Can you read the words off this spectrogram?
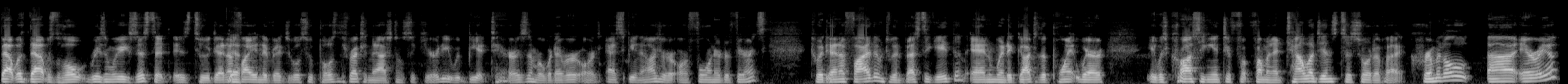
That was that was the whole reason we existed is to identify yeah. individuals who pose a threat to national security, be it terrorism or whatever, or espionage or, or foreign interference, to identify them, to investigate them, and when it got to the point where it was crossing into from an intelligence to sort of a criminal uh, area,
